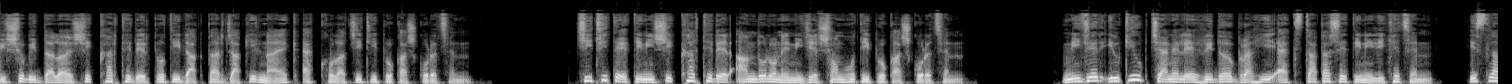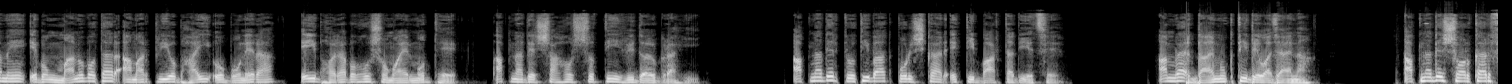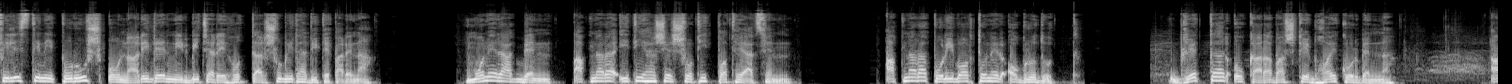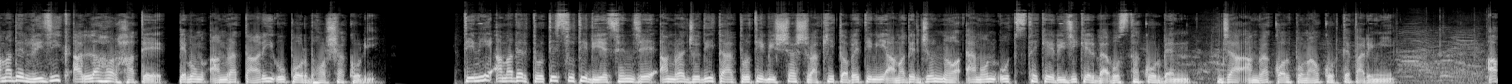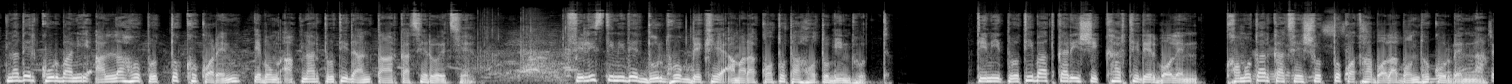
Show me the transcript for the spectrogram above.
বিশ্ববিদ্যালয়ের শিক্ষার্থীদের প্রতি ডাক্তার জাকির নায়েক এক খোলা চিঠি প্রকাশ করেছেন। চিঠিতে তিনি শিক্ষার্থীদের আন্দোলনে নিজের সংহতি প্রকাশ করেছেন। নিজের ইউটিউব চ্যানেলে হৃদয়গ্রাহী এক স্ট্যাটাসে তিনি লিখেছেন, ইসলামে এবং মানবতার আমার প্রিয় ভাই ও বোনেরা, এই ভয়াবহ সময়ের মধ্যে আপনাদের সাহস সত্যিই হৃদয়গ্রাহী। আপনাদের প্রতিবাদ পরিষ্কার একটি বার্তা দিয়েছে। আমরা দায়মুক্তি দেওয়া যায় না। আপনাদের সরকার ফিলিস্তিনি পুরুষ ও নারীদের নির্বিচারে হত্যার সুবিধা দিতে পারে না। মনে রাখবেন, আপনারা ইতিহাসের সঠিক পথে আছেন। আপনারা পরিবর্তনের অগ্রদূত। গ্রেপ্তার ও কারাবাসকে ভয় করবেন না। আমাদের রিজিক আল্লাহর হাতে এবং আমরা তাঁরই উপর ভরসা করি। তিনি আমাদের প্রতিশ্রুতি দিয়েছেন যে আমরা যদি তার প্রতি বিশ্বাস রাখি, তবে তিনি আমাদের জন্য এমন উৎস থেকে রিজিকের ব্যবস্থা করবেন, যা আমরা কল্পনাও করতে পারিনি। আপনাদের কুরবানি আল্লাহ প্রত্যক্ষ করেন এবং আপনার প্রতিদান তার কাছে রয়েছে। ফিলিস্তিনিদের দুর্ভোগ দেখে আমরা কতটা হতবিন্ধুত তিনি প্রতিবাদকারী শিক্ষার্থীদের বলেন, ক্ষমতার কাছে সত্য কথা বলা বন্ধ করবেন না.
